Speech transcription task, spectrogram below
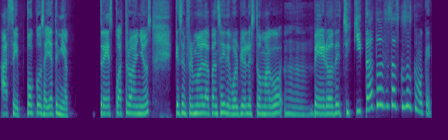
hace poco, o sea, ya tenía tres, cuatro años que se enfermó de la panza y devolvió el estómago. Ajá. Pero de chiquita, todas esas cosas como que...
